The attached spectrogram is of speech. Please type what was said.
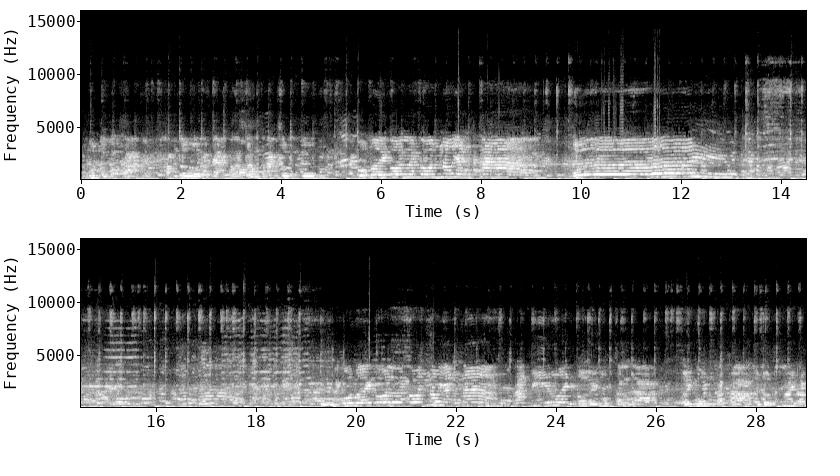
គុណទៅកសាងខំទូរាប់យ៉ាងរាប់ជុំស្ដាំទុំគុំតែគុំអើយគុណលគុណនៅយ៉ាងណាអើយតែកូនមើល អើយនោះសន្តាអើយកូនប្រាថ្នាអើយជន់ស្មាយប្រាំ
